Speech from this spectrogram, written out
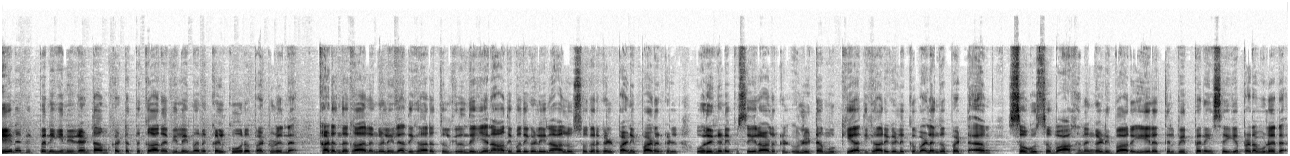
ஏல விற்பனையின் இரண்டாம் கட்டத்துக்கான விலை மனுக்கள் கூறப்பட்டுள்ளன. கடந்த காலங்களில் அதிகாரத்தில் இருந்த ஜனாதிபதிகளின் ஆலோசகர்கள் பணிப்பாளர்கள் ஒருங்கிணைப்பு செயலாளர்கள் உள்ளிட்ட முக்கிய அதிகாரிகளுக்கு வழங்கப்பட்ட சொகுசு வாகனங்கள் இவ்வாறு ஏலத்தில் விற்பனை செய்யப்பட உள்ளன.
